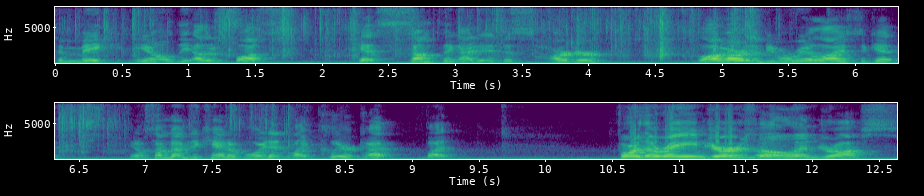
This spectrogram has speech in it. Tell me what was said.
to make you know the other spots get something. I, it's just harder, a lot harder than people realize to get. You know, sometimes you can't avoid it, like clear cut, but for the Rangers, Lindros.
